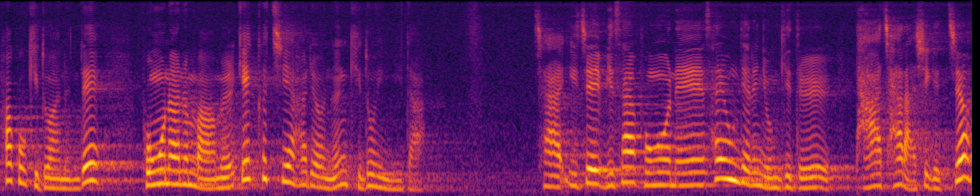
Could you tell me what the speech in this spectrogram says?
하고 기도하는데 봉헌하는 마음을 깨끗이 하려는 기도입니다. 자, 이제 미사 봉헌에 사용되는 용기들 다 잘 아시겠죠?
